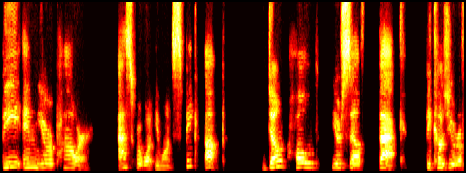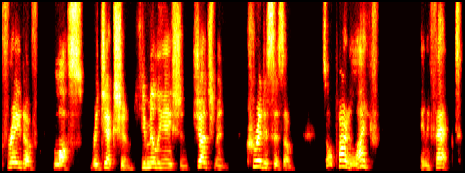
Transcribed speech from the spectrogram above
be in your power, ask for what you want, speak up. Don't hold yourself back because you're afraid of loss, rejection, humiliation, judgment, criticism. It's all part of life, in effect.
